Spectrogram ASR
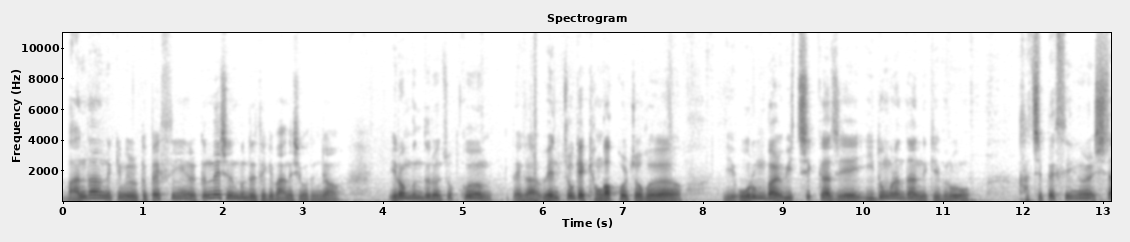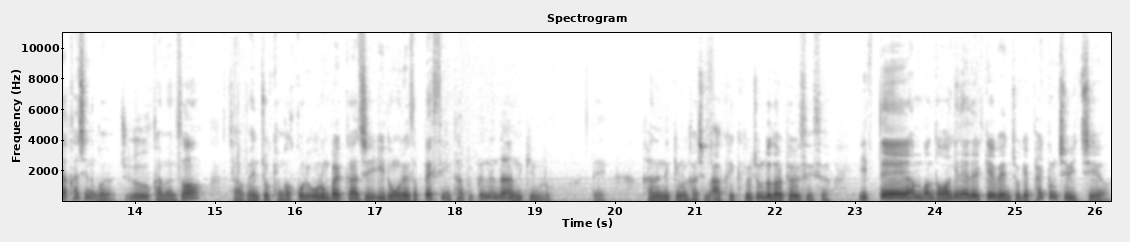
만다는 느낌으로 이렇게 백스윙을 끝내시는 분들이 되게 많으시거든요. 이런 분들은 조금 내가 왼쪽의 견갑골 쪽을 이 오른발 위치까지 이동을 한다는 느낌으로 같이 백스윙을 시작하시는 거예요. 쭉 가면서 자 왼쪽 견갑골이 오른발까지 이동을 해서 백스윙 탑을 끝낸다는 느낌으로 네 가는 느낌을 가시면 아크의 크기를 좀더 넓혀줄 수 있어요. 이때 한 번 더 확인해야 될 게 왼쪽의 팔꿈치 위치예요.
